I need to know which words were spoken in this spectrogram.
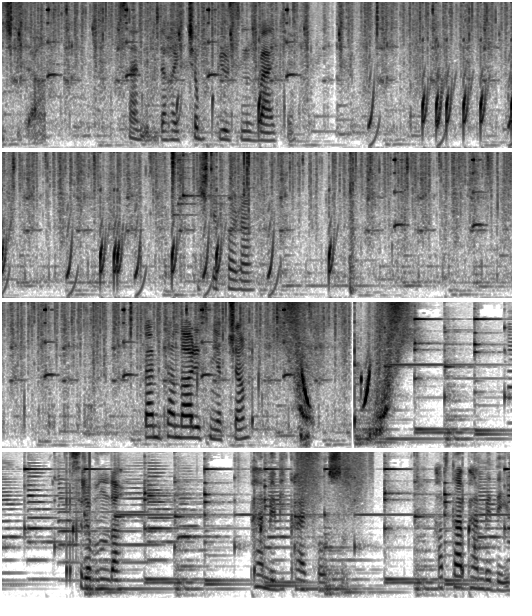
Hiç bir daha. Sen de bir daha hiç çabuk büyürsünüz belki. İşte para. Ben bir tane daha resim yapacağım. Sıra bunda. Pembe bir kalp olsun. Hatta pembe değil,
